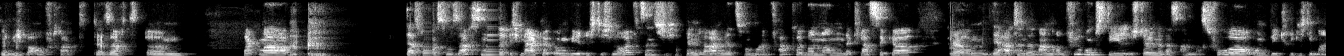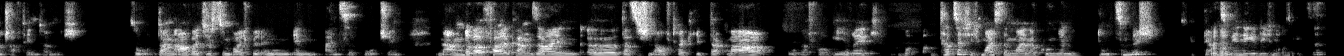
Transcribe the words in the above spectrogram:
der mhm. mich beauftragt. Der sagt, ähm, sag mal, das, was du sagst, ne? ich merke irgendwie richtig läuft es nicht. Ich habe den Laden jetzt von meinem Vater übernommen, der Klassiker. Ja. Ähm, der hatte einen anderen Führungsstil. Ich stelle mir das anders vor und wie kriege ich die Mannschaft hinter mich? So, dann arbeite ich zum Beispiel in, im Einzelcoaching. Ein anderer Fall kann sein, äh, dass ich einen Auftrag kriege, Dagmar oder Frau Gehrig. Tatsächlich, meiste meiner Kunden duzen mich. Es gibt ganz mhm. wenige, die ich noch sitze.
